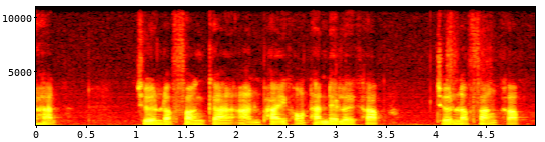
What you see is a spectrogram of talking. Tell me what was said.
ฤหัส เชิญรับฟังการอ่านไพ่ของท่านได้เลยครับ เชิญรับฟังครับ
